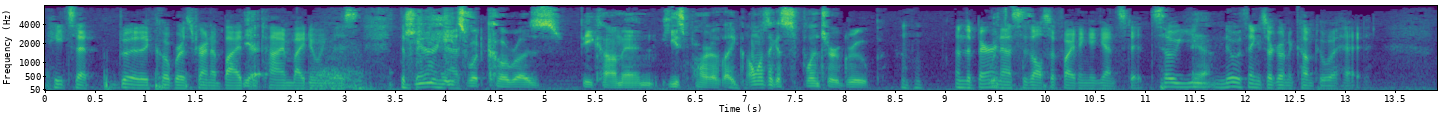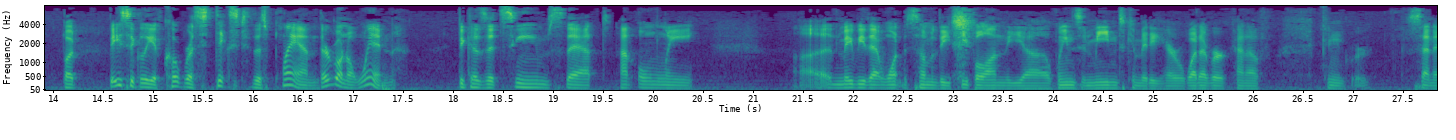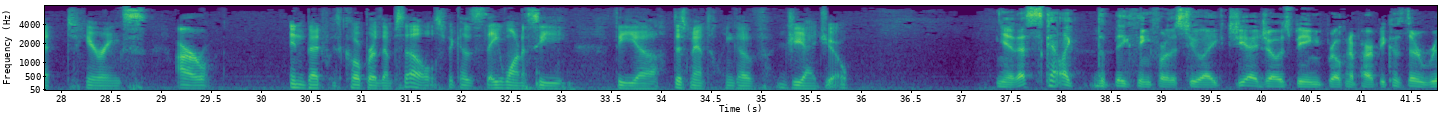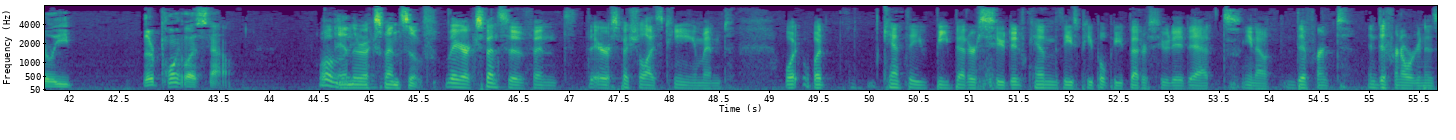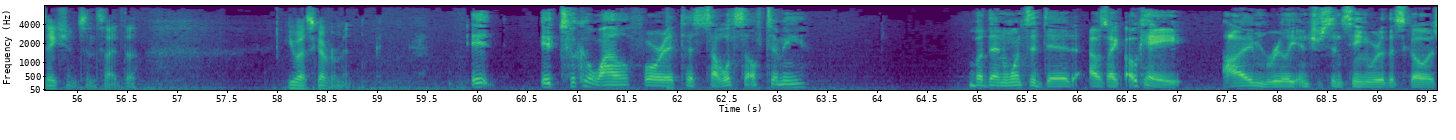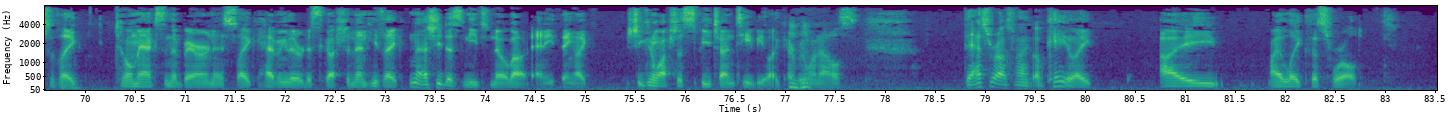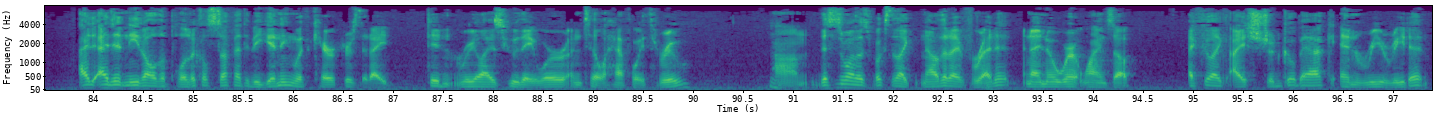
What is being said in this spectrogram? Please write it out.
hates that the Cobra is trying to bide Yeah. their time by doing this. The He Baroness- hates what Cobra's become, and he's part of like almost like a splinter group. And the Baroness is also fighting against it. So you Yeah. know things are going to come to a head. But basically, if Cobra sticks to this plan, they're going to win. Because it seems that not only. Uh, maybe that one, some of the people on the uh, Wings and Means committee or whatever kind of con- Senate hearings are in bed with Cobra themselves because they want to see the uh, dismantling of GI Joe. Yeah, that's kind of like the big thing for this too. Like GI Joe is being broken apart because they're really they're pointless now. Well, and they're expensive. they're expensive and they're a specialized team and what what can't they be better suited can these people be better suited at you know different in different organizations inside the US government It it took a while for it to sell itself to me, but then once it did, I was like, okay, I'm really interested in seeing where this goes with like Tomax and the Baroness like having their discussion. Then he's like, nah, she doesn't need to know about anything. Like she can watch the speech on TV like everyone else. That's where I was like, okay, like I I like this world. I, I didn't need all the political stuff at the beginning with characters that I didn't realize who they were until halfway through. Um, this is one of those books that, like, now that I've read it and I know where it winds up, I feel like I should go back and reread it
